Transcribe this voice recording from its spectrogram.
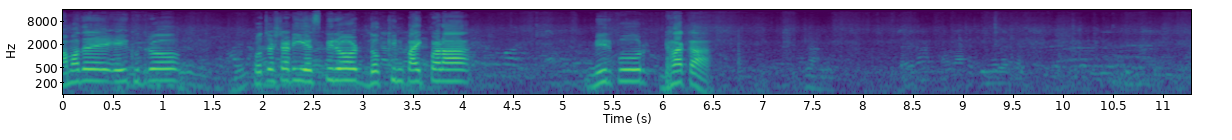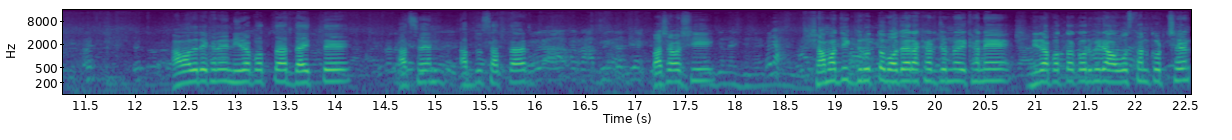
আমাদের এই ক্ষুদ্র প্রচেষ্টাটি এসপি রোড, দক্ষিণ পাইকপাড়া, মিরপুর, ঢাকা। আমাদের এখানে নিরাপত্তার দায়িত্বে আছেন আব্দুল সাত্তার। পাশাপাশি সামাজিক দূরত্ব বজায় রাখার জন্য এখানে নিরাপত্তা কর্মীরা অবস্থান করছেন।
